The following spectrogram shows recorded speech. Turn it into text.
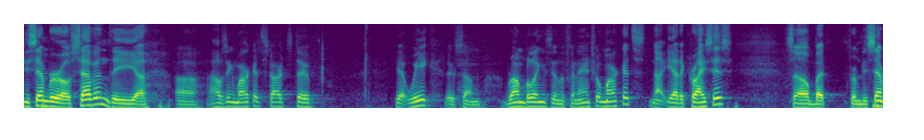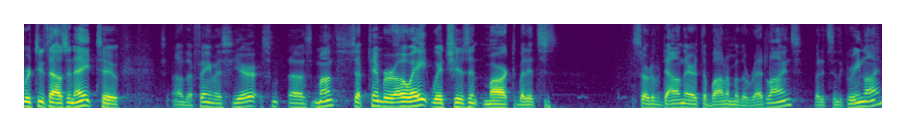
December 07, the uh, uh, housing market starts to get weak. There's some rumblings in the financial markets, not yet a crisis. So, but from December 2008 to uh, the famous year, uh, month, September 08, which isn't marked, but it's sort of down there at the bottom of the red lines, but it's in the green line.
